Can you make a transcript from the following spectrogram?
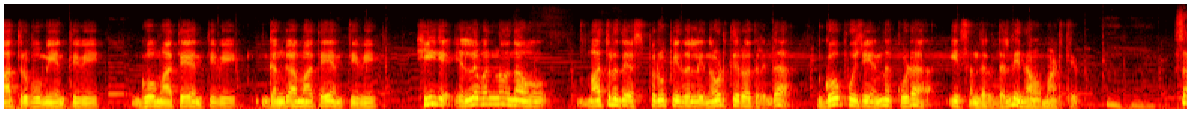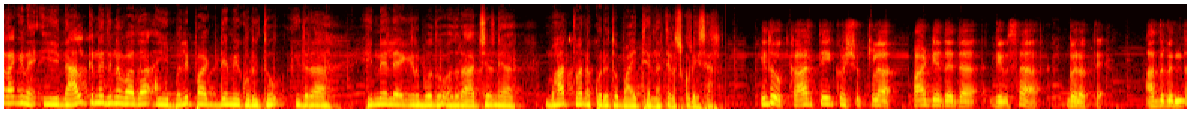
ಮಾತೃಭೂಮಿ ಅಂತೀವಿ ಗೋಮಾತೆ ಅಂತೀವಿ ಗಂಗಾ ಮಾತೆ ಅಂತೀವಿ. ಹೀಗೆ ಎಲ್ಲವನ್ನೂ ನಾವು ಮಾತೃದ ಸ್ವರೂಪದಲ್ಲಿ ನೋಡ್ತಿರೋದ್ರಿಂದ ಗೋಪೂಜೆಯನ್ನ ಕೂಡ ಈ ಸಂದರ್ಭದಲ್ಲಿ ನಾವು ಮಾಡ್ತೀವಿ. ಸರ್ ಹಾಗೆಯೇ ಈ ನಾಲ್ಕನೇ ದಿನವಾದ ಈ ಬಲಿಪಾಡ್ಯಮಿ ಕುರಿತು ಇದರ ಹಿನ್ನೆಲೆ ಆಗಿರ್ಬೋದು ಅದರ ಆಚರಣೆಯ ಮಹತ್ವನ ಕುರಿತು ಮಾಹಿತಿಯನ್ನು ತಿಳಿಸ್ಕೊಡಿ ಸರ್. ಇದು ಕಾರ್ತೀಕ ಶುಕ್ಲ ಪಾಡ್ಯದ ದಿವಸ ಬರುತ್ತೆ. ಅದರಿಂದ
